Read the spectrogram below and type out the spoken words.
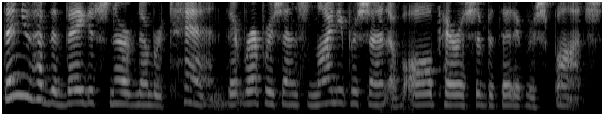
Then you have the vagus nerve number 10 that represents 90% of all parasympathetic response.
